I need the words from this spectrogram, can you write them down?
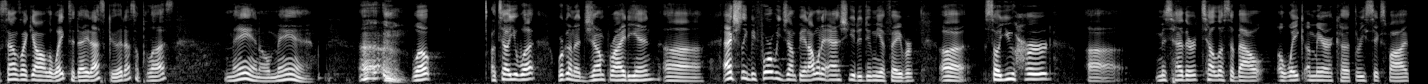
sounds like y'all awake today. That's good. That's a plus. Man, oh, man. well, I'll tell you what, we're going to jump right in. Uh, actually, before we jump in, I want to ask you to do me a favor. Uh, so, you heard uh, Miss Heather tell us about Awake America 365.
